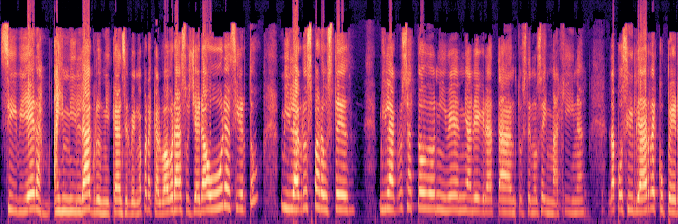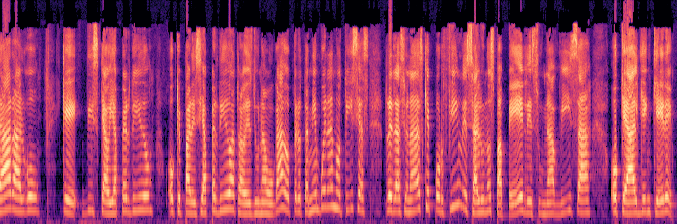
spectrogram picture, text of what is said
Si viera, hay milagros, mi cáncer, venga para acá, lo abrazos, ya era hora, ¿cierto? Milagros para usted, milagros a todo nivel, me alegra tanto, usted no se imagina la posibilidad de recuperar algo que dice que había perdido o que parecía perdido a través de un abogado, pero también buenas noticias relacionadas que por fin le salen unos papeles, una visa o que alguien quiere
